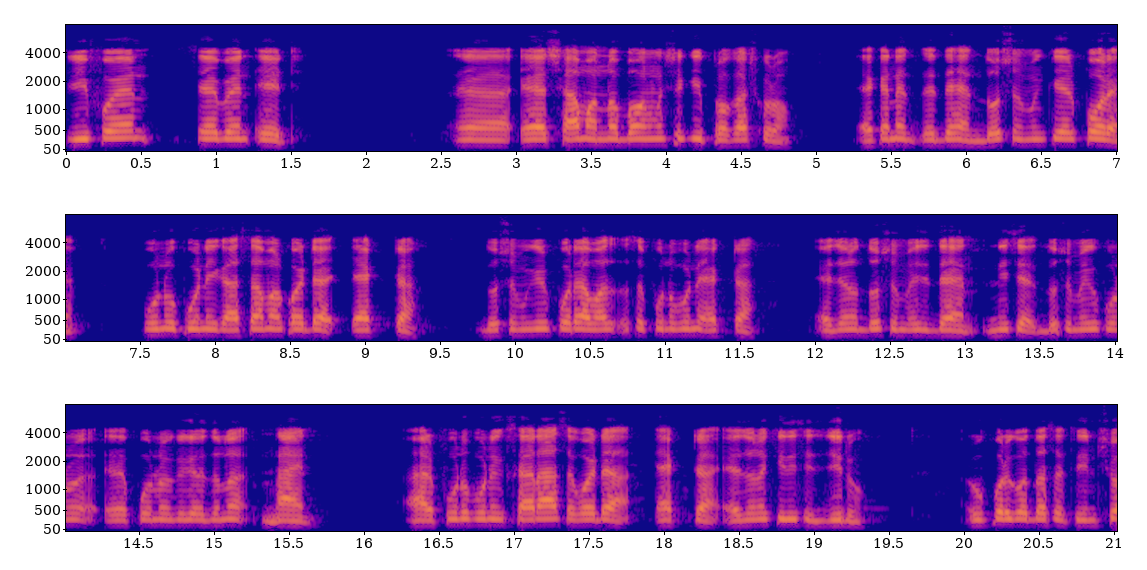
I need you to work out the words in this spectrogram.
থ্রি পয়েন্ট সেভেন এইট এর সামান্য ভগ্নাংশে কি প্রকাশ করো? এখানে দেখেন, দশমিকের পরে পূর্ণপূর্ণিক আছে আমার কয়টা? একটা। দশমিকের পরে আমার আছে পূর্ণপূর্ণিক একটা। এই জন্য দশমিক দেখেন, নিচে দশমিক পূর্ণকের জন্য নাইন আর পূর্ণপূর্ণিক ছাড়া আছে কয়টা? একটা। এই জন্য কি দিচ্ছি জিরো উপরে কত আছে তিনশো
